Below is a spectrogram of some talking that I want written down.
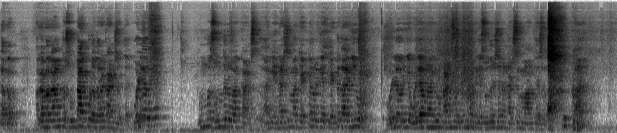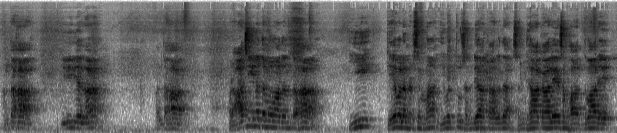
ಗಗ ಭಗ ಭಗ ಅಂತ ಸುಟ್ಟಾಕ್ಬಿಡೋ ಥರ ಕಾಣಿಸುತ್ತೆ. ಒಳ್ಳೆಯವರಿಗೆ ತುಂಬ ಸುಂದರವಾಗಿ ಕಾಣಿಸುತ್ತೆ. ಹಾಗೆ ನರಸಿಂಹ ಕೆಟ್ಟವರಿಗೆ ಕೆಟ್ಟದಾಗಿಯೂ, ಒಳ್ಳೆಯವರಿಗೆ ಒಳ್ಳೆಯವನಾಗಿಯೂ ಕಾಣಿಸೋದ್ರಿಂದ ಅವನಿಗೆ ಸುದರ್ಶನ ನರಸಿಂಹ ಅಂತ ಹೆಸರು? ಅಂತಹ ಇದಿದೆಯಲ್ಲ ಅಂತಹ ಪ್ರಾಚೀನತಮವಾದಂತಹ ಈ ಕೇವಲ ನರಸಿಂಹ ಇವತ್ತು ಸಂಧ್ಯಾಕಾಲದ ಸಂಧ್ಯಾಕಾಲೇ ಸಭಾದ್ವಾರೆ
